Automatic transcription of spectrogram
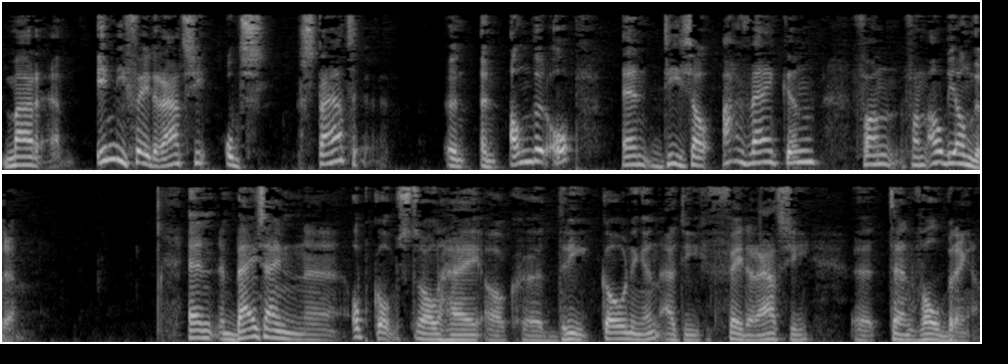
Maar eh, in die federatie ontstaat een, een ander op en die zal afwijken van, van al die anderen. En bij zijn uh, opkomst zal hij ook uh, drie koningen uit die federatie uh, ten val brengen.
